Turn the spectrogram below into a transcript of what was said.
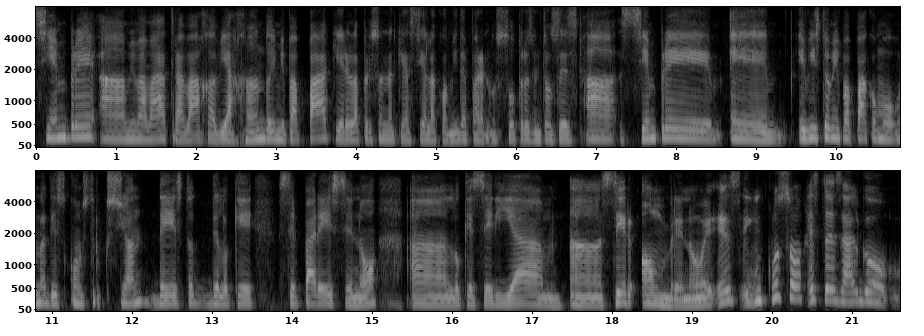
siempre uh, mi mamá trabaja viajando y mi papá, que era la persona que hacía la comida para nosotros, entonces uh, siempre eh, he visto a mi papá como una desconstrucción de esto, de lo que se parece, ¿no? A lo que sería uh, ser hombre, ¿no? Es, incluso esto es algo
